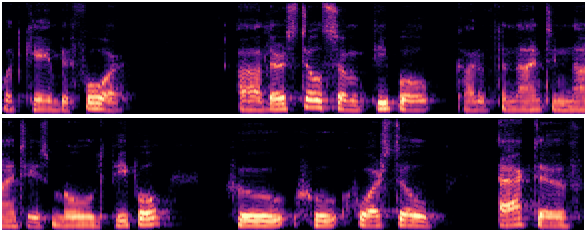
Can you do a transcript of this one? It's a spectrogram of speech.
what came before. uh, there are still some people, kind of the 1990s mold people, who who who are still active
